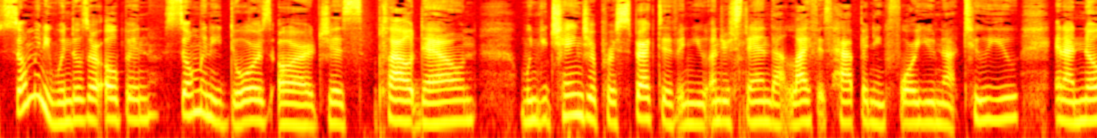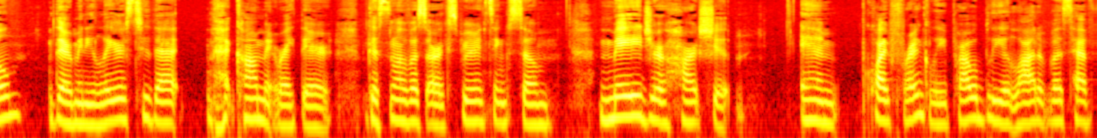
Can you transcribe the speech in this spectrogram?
so many windows are open, so many doors are just plowed down when you change your perspective and you understand that life is happening for you, not to you. And I know there are many layers to that that comment right there because some of us are experiencing some major hardship and quite frankly probably a lot of us have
